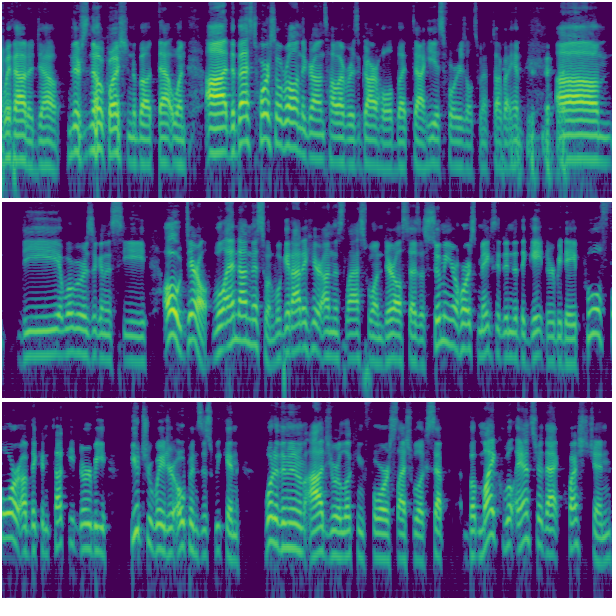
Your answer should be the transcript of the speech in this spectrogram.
without a doubt. There's no question about that one. Uh, the best horse overall on the grounds, however, is Garhole, but uh, he is four years old, so we have to talk about him. um, the what was it going to see? Oh, Daryl, we'll end on this one. We'll get out of here on this last one. Daryl says, assuming your horse makes it into the Gate Derby Day, Pool Four of the Kentucky Derby future wager opens this weekend. What are the minimum odds you are looking for? Slash, will accept. But Mike will answer that question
